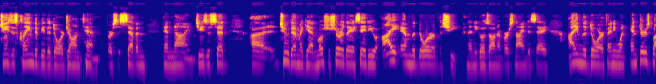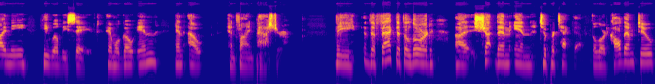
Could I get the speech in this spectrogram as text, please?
Jesus claimed to be the door, John 10, verses 7 and 9. Jesus said uh, to them again, Most assuredly, I say to you, I am the door of the sheep. And then he goes on in verse 9 to say, I am the door. If anyone enters by me, he will be saved and will go in and out and find pasture. The, the fact that the Lord uh, shut them in to protect them. The Lord called them to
